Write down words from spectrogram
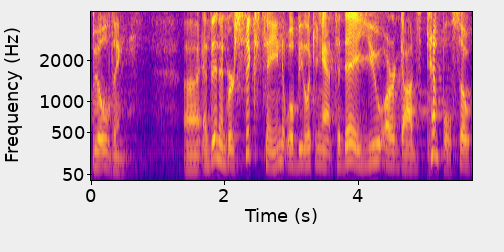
building. Uh, and then in verse 16, that we'll be looking at today, you are God's temple. So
